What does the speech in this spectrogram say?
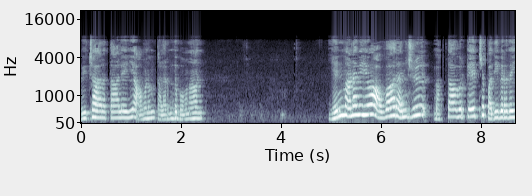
விசாரத்தாலேயே அவனும் தளர்ந்து போனான். என் மனைவியோ அவ்வாறன்று பக்தாவிற்கேற்ற பதிவிரதை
